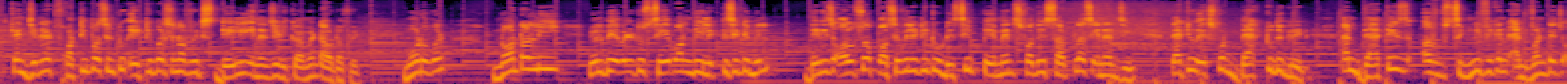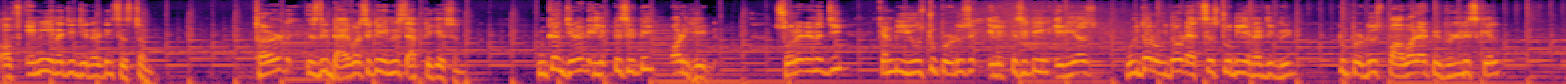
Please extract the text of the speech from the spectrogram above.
can generate 40% to 80% of its daily energy requirement out of it. Moreover, not only you will be able to save on the electricity bill, there is also a possibility to receive payments for the surplus energy that you export back to the grid and that is a significant advantage of any energy generating system. Third is the diversity in its application. You can generate electricity or heat. Solar energy can be used to produce electricity in areas with or without access to the energy grid to produce power at utility scale,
